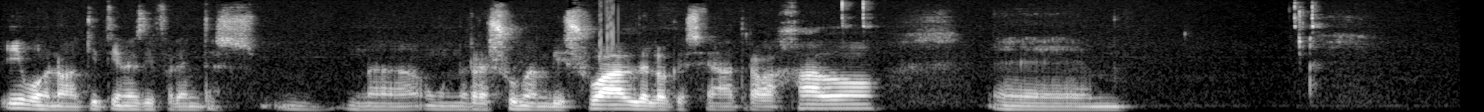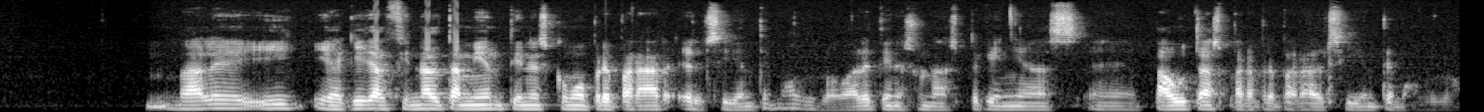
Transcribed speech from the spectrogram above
Y bueno, aquí tienes diferentes, un resumen visual de lo que se ha trabajado. Eh, ¿vale? Y, aquí al final también tienes cómo preparar el siguiente módulo, ¿vale? Tienes unas pequeñas eh, pautas para preparar el siguiente módulo.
